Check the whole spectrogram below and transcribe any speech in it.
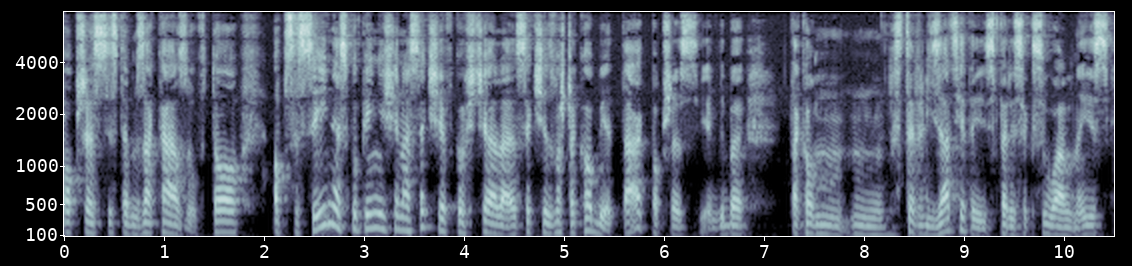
poprzez system zakazów. To obsesyjne skupienie się na seksie w kościele, seksie zwłaszcza kobiet, tak? Poprzez jak gdyby taką mm, sterylizację tej sfery seksualnej jest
